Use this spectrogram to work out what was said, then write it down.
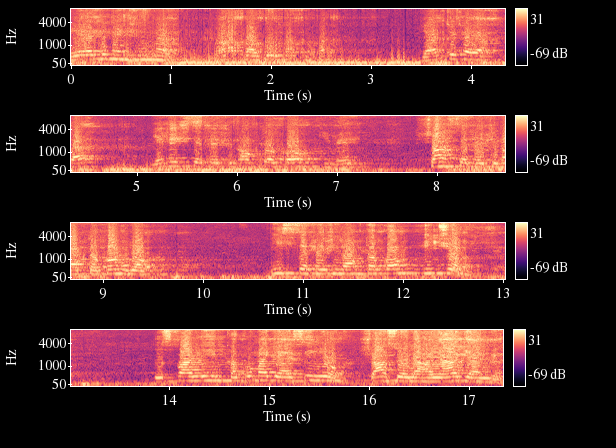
Değerli mezunlar, daha fazla uzatmadan gerçek hayatta yemeksepeti.com gibi şanssepeti.com yok. İşsepeti.com hiç yok. Ismarlayayım kapıma gelsin yok. Şans öyle ayağa gelmiyor.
